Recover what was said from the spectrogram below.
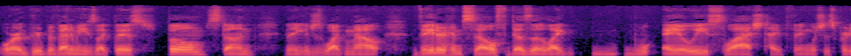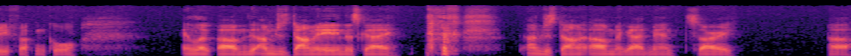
or a group of enemies like this. Boom, stun, and then you can just wipe them out. Vader himself does a like AOE slash type thing, which is pretty fucking cool. And look, um, I'm just dominating this guy. I'm just dom. Oh my god, man. Sorry. Uh,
